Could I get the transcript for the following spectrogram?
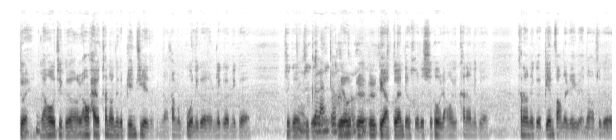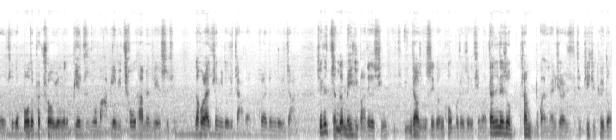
对，然后这个，然后还有看到那个边界的，你知道他们过那个那个那个这个这个格兰德河，对呀，格兰德河的时候，然后又看到那个。看到那个边防的人员呢，这个这个 Border Patrol 用那个鞭子、用马鞭去抽他们这些事情，那后来证明都是假的，后来证明都是假的，所以那整个媒体把这个形营造成是一个很恐怖的这个情况。但是那时候川普不管三七二十一，继续推动。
